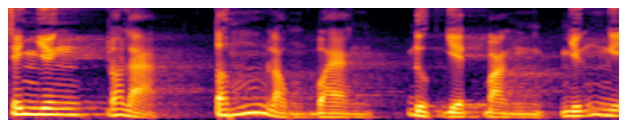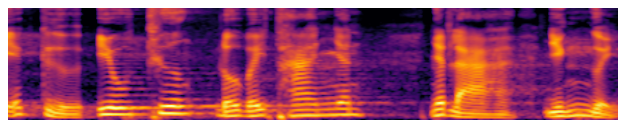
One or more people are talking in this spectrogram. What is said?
Thế nhưng đó là tấm lòng vàng được dệt bằng những nghĩa cử yêu thương đối với tha nhân, nhất là những người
